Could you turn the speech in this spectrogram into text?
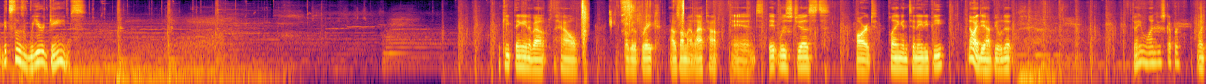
it gets those weird games. I keep thinking about how over the break I was on my laptop and it was just hard playing in 1080p. No idea how people do it. Do I even want to do Scupper? Like,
